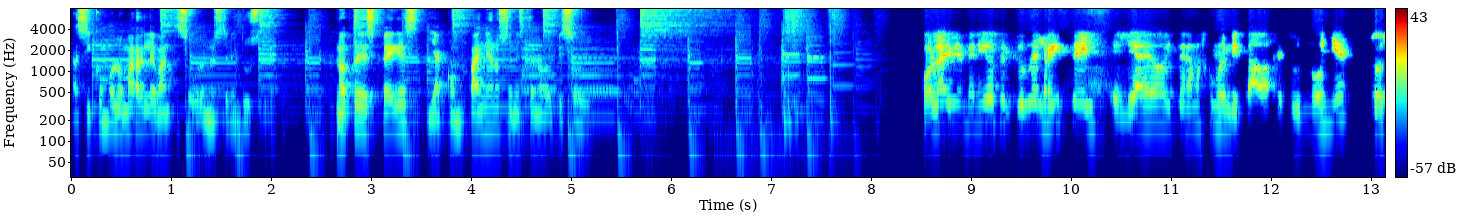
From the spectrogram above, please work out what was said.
así como lo más relevante sobre nuestra industria. No te despegues y acompáñanos en este nuevo episodio. Hola y bienvenidos al Club del Retail. El día de hoy tenemos como invitado a Jesús Núñez, soy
